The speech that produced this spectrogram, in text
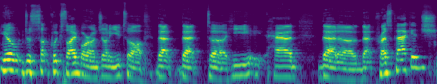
You know, just some quick sidebar on Johnny Utah that that uh, he had that uh, that press package.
